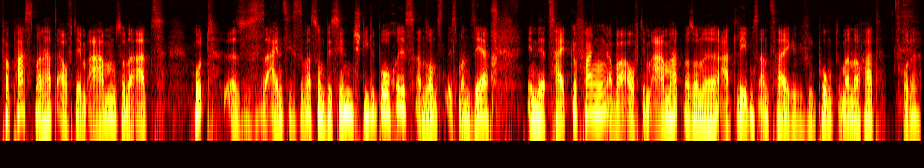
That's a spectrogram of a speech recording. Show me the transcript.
verpasst. Man hat auf dem Arm so eine Art Hut. Also es ist das Einzige, was so ein bisschen Stilbruch ist. Ansonsten ist man sehr in der Zeit gefangen, aber auf dem Arm hat man so eine Art Lebensanzeige, wie viele Punkte man noch hat. Oder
